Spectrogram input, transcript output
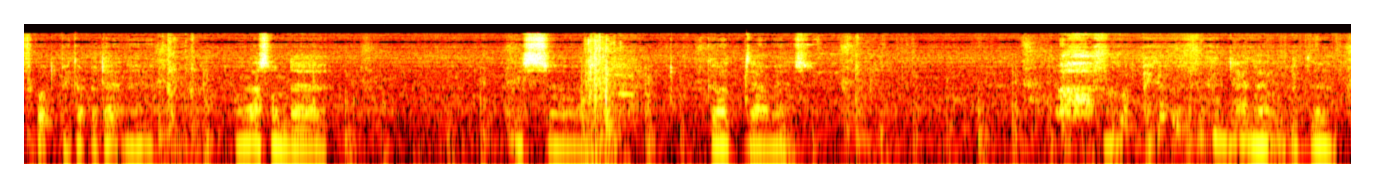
forgot to pick up the detonator. Well, that's on the this side. God damn it. Oh, I forgot to pick up the fucking detonator with the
